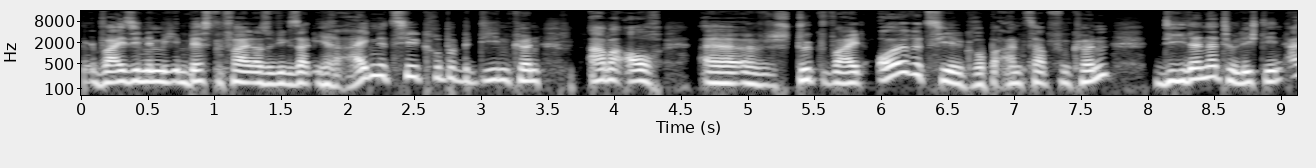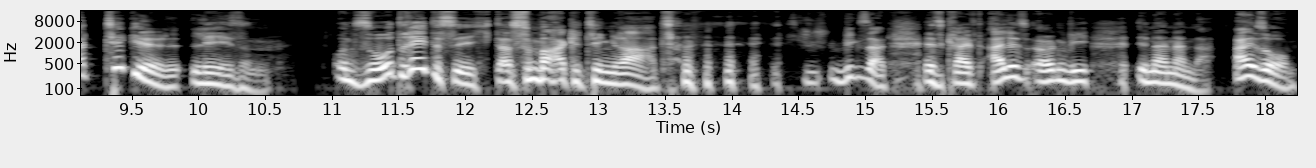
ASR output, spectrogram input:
weil sie nämlich im besten Fall, also wie gesagt, ihre eigene Zielgruppe bedienen können, aber auch äh, ein Stück weit eure Zielgruppe anzapfen können, die dann natürlich den lesen. Und so dreht es sich, das Marketingrad. Wie gesagt, es greift alles irgendwie ineinander. Also,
